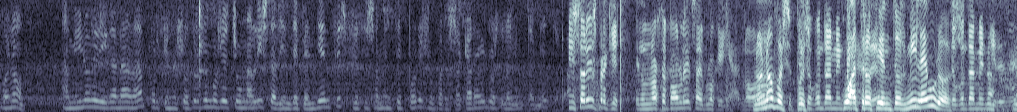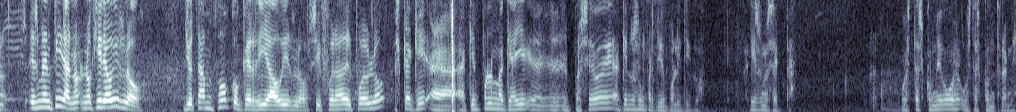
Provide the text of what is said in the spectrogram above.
Bueno, a mí no me diga nada porque nosotros hemos hecho una lista de independientes precisamente por eso, para sacar a ellos del ayuntamiento. Històries perquè en el nostre poble s'ha bloquejat. No, No, no, pues, pues Esto contan mentiras, 400.000 euros. Esto contan mentiras, No, no, es mentira, no, no quiere oírlo. Yo tampoco querría oírlo. Si fuera del pueblo, Es que aquí, eh, aquí el problema que hay, eh, el PSOE aquí no es un partido político, aquí es una secta. O estás conmigo o estás contra mí.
